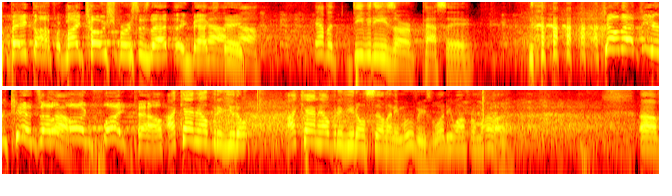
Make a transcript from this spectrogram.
a bake-off with my Tosh versus that thing backstage. yeah. Yeah, but DVDs are passe. Tell that to your kids on a Wow. long flight, pal. I can't help it if you don't. I can't help it if you don't sell any movies. What do you want from my life? Um,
